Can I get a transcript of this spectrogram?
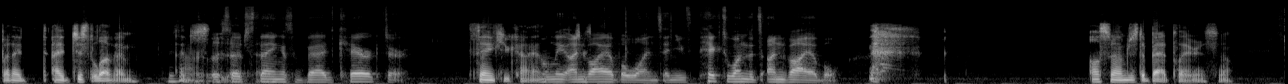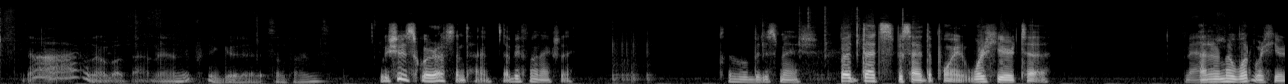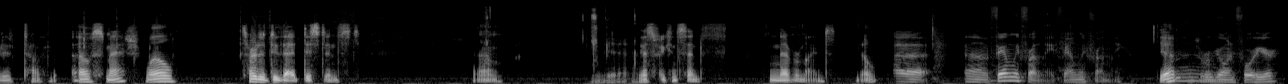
but I I just love him. He's I just- really There's that such bad. thing as a bad character. Thank you, Kyle. Only unviable ones, and you've picked one that's unviable. Also, I'm just a bad player, so Nah, I don't know about that, man. You're pretty good at it sometimes. We should square up sometime. That'd be fun, actually. Play a little bit of Smash, but that's beside the point. We're here to. Man, I don't know what we're here to talk about. Oh, Smash. Well, it's hard to do that distanced. Um, Yeah. I guess we can send. Never mind. Nope. Uh, uh, family friendly. Family friendly. Yep. That's what we're going for here.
